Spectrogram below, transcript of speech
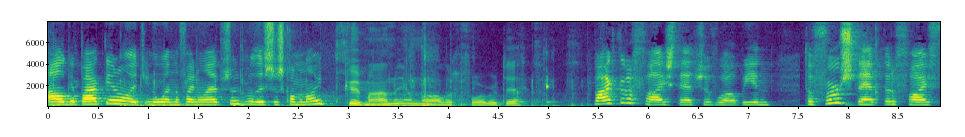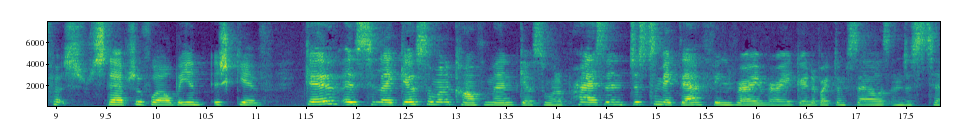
I'll get back to you and I'll let you know when the final episode where this is coming out. Good man, Liam. I look forward to it. Back to the five steps of well-being. The first step to the five steps of well-being is give. Give is to like give someone a compliment, give someone a present, just to make them feel very, very good about themselves and just to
